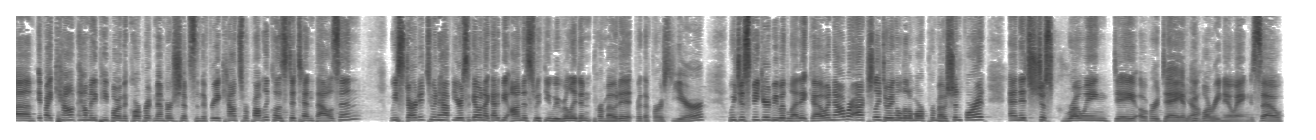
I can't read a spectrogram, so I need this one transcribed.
um, if I count how many people are in the corporate memberships and the free accounts, we're probably close to 10,000. We started two and a half years ago, and I got to be honest with you, we really didn't promote it for the first year. We just figured we would let it go, and now we're actually doing a little more promotion for it, and it's just growing day over day, and yeah. people are renewing. So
